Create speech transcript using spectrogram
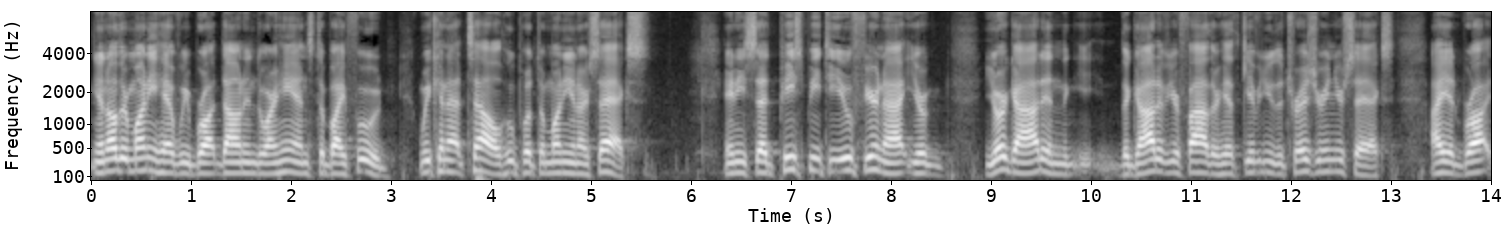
And other money have we brought down into our hands to buy food. We cannot tell who put the money in our sacks. And he said, Peace be to you, fear not, your, your God and the, the God of your father hath given you the treasure in your sacks. I had brought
